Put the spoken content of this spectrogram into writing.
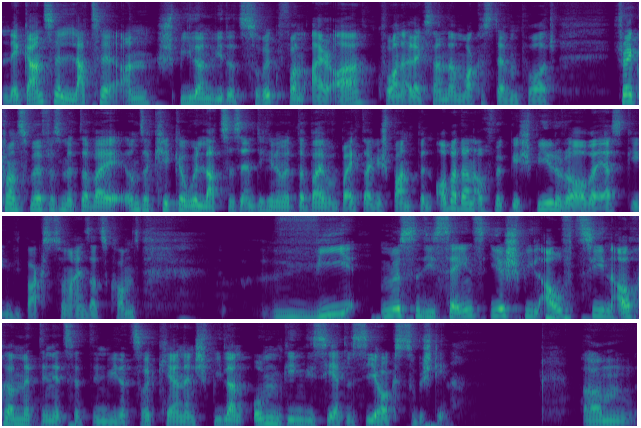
eine ganze Latte an Spielern wieder zurück von IRA, Quan Alexander, Marcus Davenport, Traquan Smith ist mit dabei, unser Kicker Will Lutz ist endlich wieder mit dabei, wobei ich da gespannt bin, ob er dann auch wirklich spielt oder ob er erst gegen die Bucks zum Einsatz kommt. Wie müssen die Saints ihr Spiel aufziehen, auch mit den jetzt mit den wieder zurückkehrenden Spielern, um gegen die Seattle Seahawks zu bestehen? Ähm,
